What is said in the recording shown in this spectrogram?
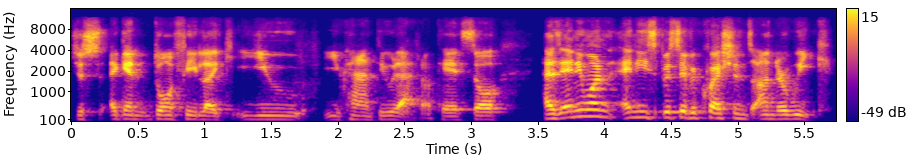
Just again, don't feel like you you can't do that. Okay. So has anyone any specific questions on their week?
